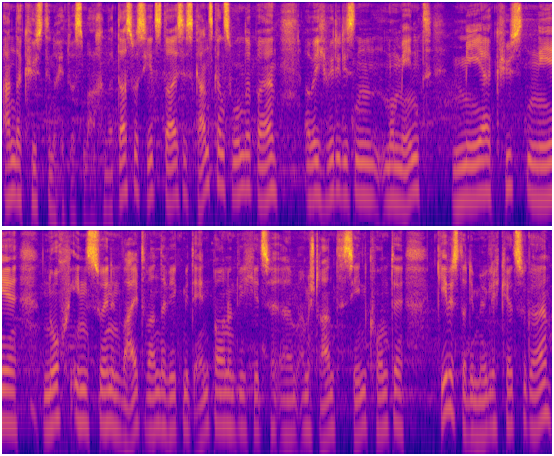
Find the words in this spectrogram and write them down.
an der Küste noch etwas machen. Das, was jetzt da ist, ist ganz, ganz wunderbar, aber ich würde diesen Moment mehr Küstennähe noch in so einen Waldwanderweg mit einbauen und wie ich jetzt ähm, am Strand sehen konnte, gäbe es da die Möglichkeit sogar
